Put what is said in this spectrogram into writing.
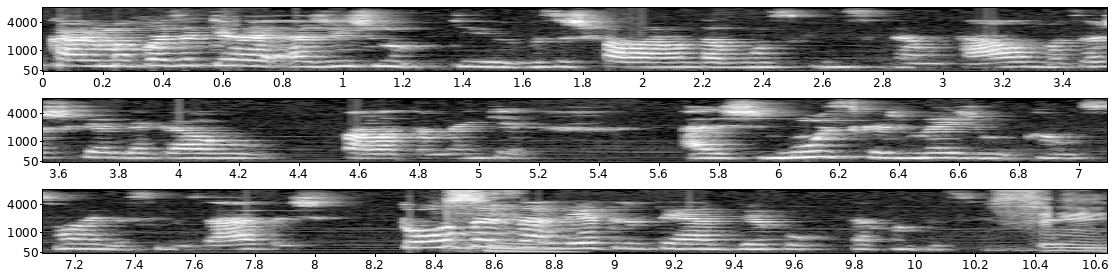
Cara, uma coisa que a gente que vocês falaram da música incidental, mas acho que é legal falar também que as músicas mesmo, canções assim usadas, todas Sim. a letra tem a ver com o que está acontecendo. Sim.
